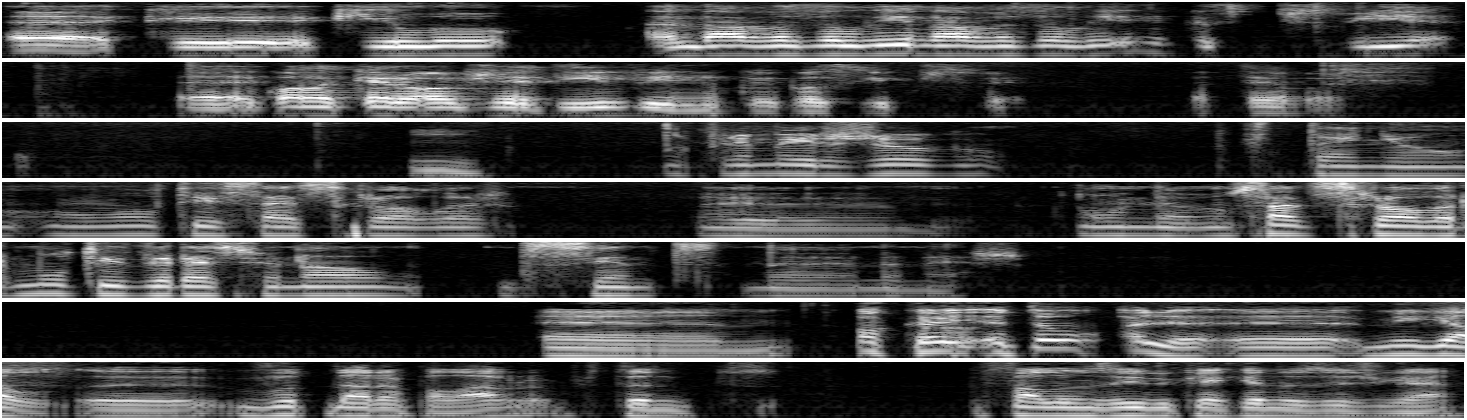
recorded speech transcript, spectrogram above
eh, que aquilo andavas ali, andavas ali, nunca se percebia eh, qual é que era o objetivo e nunca consegui perceber. Até hoje. O primeiro jogo que tem um, um multi-side-scroller, eh, um, um side-scroller multidirecional decente na, na NES. Ahm, ok, então, olha, eh, Miguel, eh, vou-te dar a palavra, portanto, fala-nos aí do que é que andas a jogar.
